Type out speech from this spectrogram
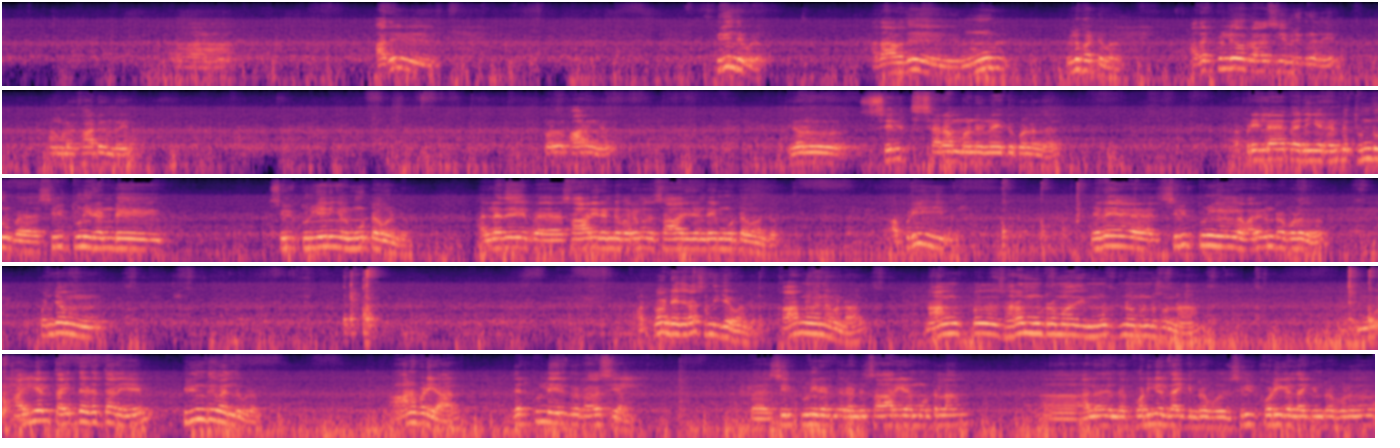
அது பிரிந்துவிடும். அதாவது நூல் விழுபட்டு வரும். அதற்குள்ளே ஒரு ரகசியம் இருக்கிறது. நான் உங்களுக்கு காட்டுகின்றேன். இப்பொழுது பாருங்கள். இது ஒரு சில்க் சரம் என்று நினைத்துக் கொள்ளுங்கள். அப்படி இல்லை இப்போ நீங்கள் ரெண்டு துண்டும் இப்போ சில்க் துணி ரெண்டு சில்க் துணியை நீங்கள் மூட்ட வேண்டும். அல்லது இப்போ சாரி ரெண்டு வரும் அந்த சாரி ரெண்டையும் மூட்ட வேண்டும். அப்படி நிறைய சில்க் துணிகளில் வருகின்ற பொழுது கொஞ்சம் அட்வான்டேஜராக சிந்திக்க வேண்டும். காரணம் என்னவென்றால் நாங்கள் முப்பது சரம் மூட்டுற மாதிரி மூட்டினோம் என்று சொன்னால் தையல் தைத்த இடத்தாலேயே பிரிந்து வந்துவிடும். ஆனபடியால் இதற்குள்ளே இருக்கிற ரகசியம் இப்போ சில்க் துணி ரெண்டு ரெண்டு சாரியை மூட்டலாம் அல்லது இந்த கொடிகள் தைக்கின்ற பொழுது சில்க் கொடிகள் தைக்கின்ற பொழுது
